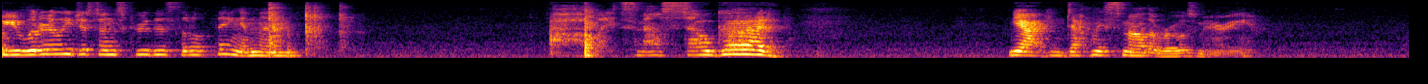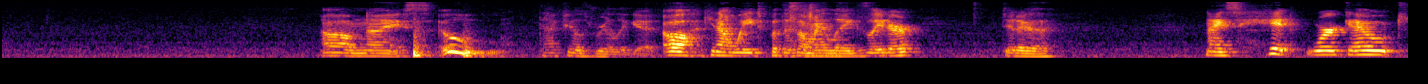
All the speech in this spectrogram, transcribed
You literally just unscrew this little thing and then... Oh, it smells so good. Yeah, I can definitely smell the rosemary. Oh, nice. Ooh, that feels really good. Oh, I cannot wait to put this on my legs later. Did a nice HIIT workout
